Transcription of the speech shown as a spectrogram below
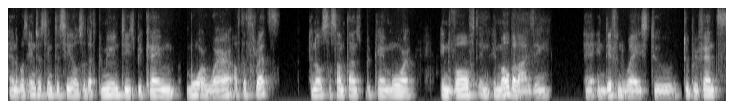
And it was interesting to see also that communities became more aware of the threats and also sometimes became more involved in, in mobilizing uh, in different ways to to prevent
